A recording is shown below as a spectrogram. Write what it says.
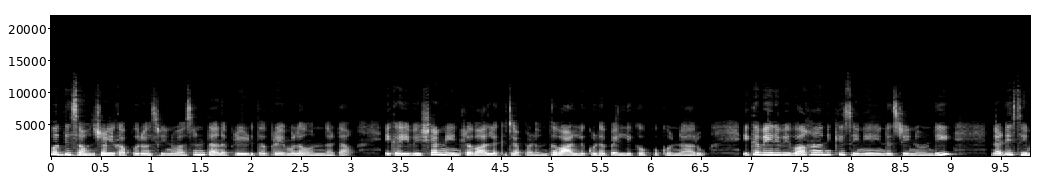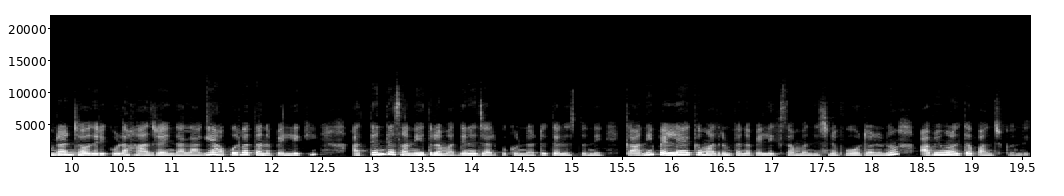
కొద్ది సంవత్సరాలకు అపూర్వ శ్రీనివాసన్ తన ప్రియుడితో ప్రేమలో ఉందట. ఇక ఈ విషయాన్ని ఇంట్లో వాళ్ళకి చెప్పడంతో వాళ్ళు కూడా పెళ్ళికి ఒప్పుకున్నారు. ఇక వీరి వివాహానికి సినీ ఇండస్ట్రీ నుండి నటి సిమ్రాన్ చౌదరి కూడా హాజరైంది. అలాగే అపూర్వ తన పెళ్ళికి అత్యంత సన్నిహితుల మధ్యనే జరుపుకున్నట్టు తెలుస్తుంది. కానీ పెళ్ళయ్యాక మాత్రం తన పెళ్ళికి సంబంధించిన ఫోటోలను అభిమానులతో పంచుకుంది.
